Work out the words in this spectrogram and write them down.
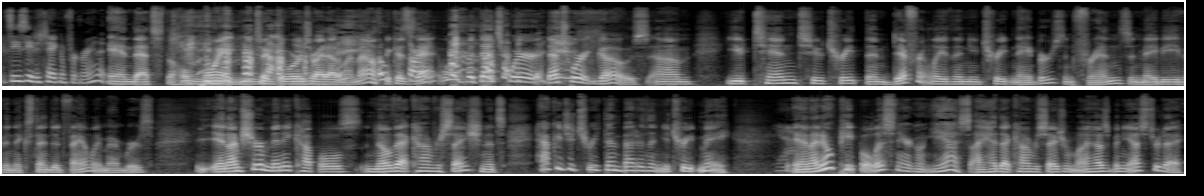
It's easy to take them for granted. And that's the whole point. you took the words right out of my mouth oh, because sorry. that. Well, but that's where that's where it goes. Um, you tend to treat them differently than you treat neighbors and friends and maybe even extended family members. And I'm sure many couples know that conversation. It's how could you treat them better than you treat me? Yeah. And I know people listening are going, "Yes, I had that conversation with my husband yesterday."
